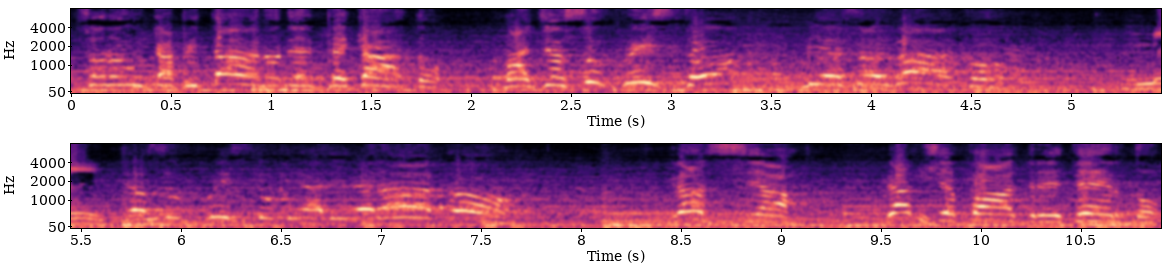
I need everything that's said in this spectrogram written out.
sono un capitano del peccato, ma Gesù Cristo mi ha salvato, Amen. Gesù Cristo mi ha liberato. Grazie, grazie Padre eterno,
